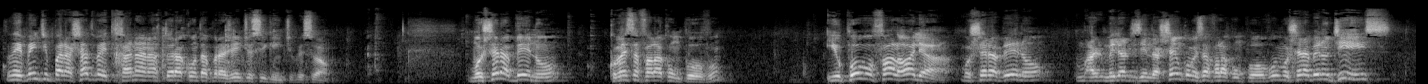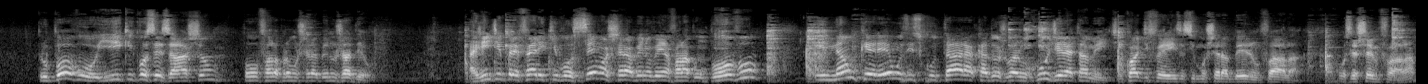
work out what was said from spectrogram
Então, de repente, em Parashat Vait Hanan, a Torá conta para a gente o seguinte, pessoal. Moshe Rabbeinu começa a falar com o povo, e o povo fala, olha, Moshe Rabbeinu, melhor dizendo, Hashem começou a falar com o povo, e Moshe Rabbeinu diz para o povo, e o que vocês acham? O povo fala para Moshe Rabbeinu, já deu. A gente prefere que você, Moshe Rabbeinu, venha falar com o povo, e não queremos escutar a Kadosh Baruch Hu diretamente. Qual a diferença se Moshe Rabbeinu fala ou se Hashem fala?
